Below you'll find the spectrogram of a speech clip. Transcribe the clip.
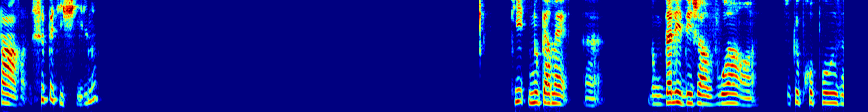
par ce petit film. Qui nous permet, donc d'aller déjà voir ce que propose,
